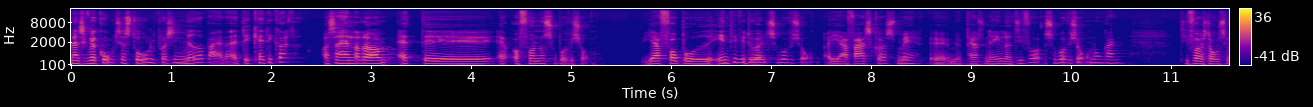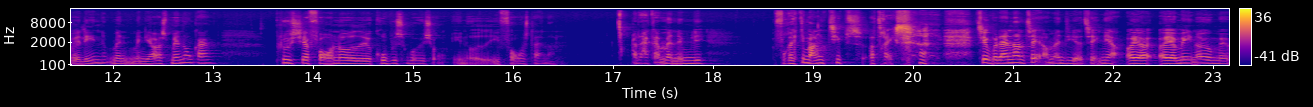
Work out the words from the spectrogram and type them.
Man skal være god til at stole på sine medarbejdere, at det kan de godt. Og så handler det om at, øh, at få noget supervision. Jeg får både individuel supervision, og jeg er faktisk også med øh, med personalet, når de får supervision nogle gange. De får også lov til at være alene, men, men jeg er også med nogle gange. Plus jeg får noget øh, gruppesupervision i noget i forstander. Og der kan man nemlig få rigtig mange tips og tricks til, hvordan håndterer man de her ting her. Og jeg, og jeg mener jo, med,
